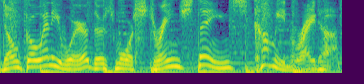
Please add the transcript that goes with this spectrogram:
Don't go anywhere, there's more strange things coming right up.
